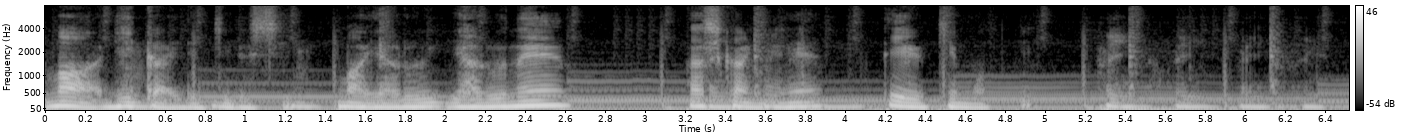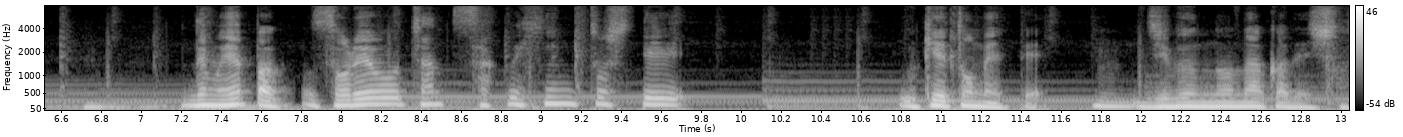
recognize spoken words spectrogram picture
まあ理解できるし、うん、まあやるやるね。確かにね、はいはい、っていう気持ち。はいはいはいはい、でもやっぱそれをちゃんと作品として受け止めて、うん、自分の中で咀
